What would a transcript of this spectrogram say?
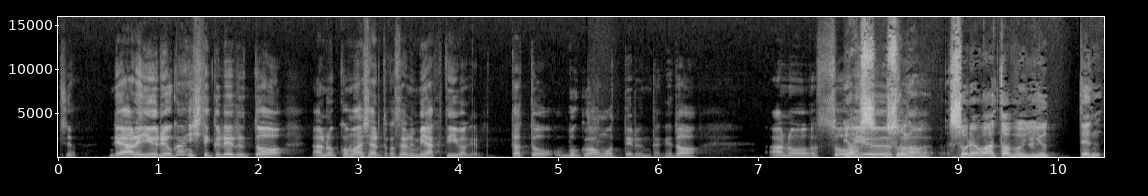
しょ、で、あれ有料化にしてくれると、あの、コマーシャルとかそういうの見なくていいわけだと僕は思ってるんだけど、あの、そいうや、いう、そそうなの。それは多分言って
